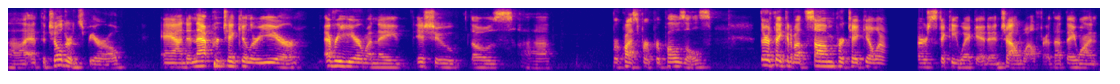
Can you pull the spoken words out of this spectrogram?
uh, at the Children's Bureau. And in that particular year, every year when they issue those uh, requests for proposals, they're thinking about some particular sticky wicket in child welfare that they want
